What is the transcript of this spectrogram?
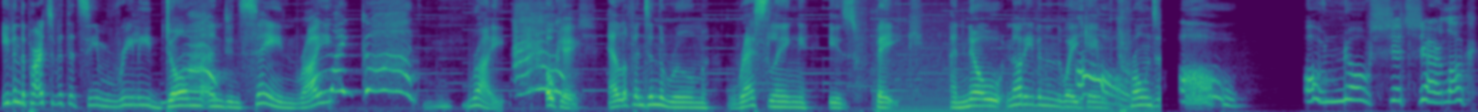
Even the parts of it that seem really dumb and insane, right? Oh my god! Right. Ouch. Okay, elephant in the room, wrestling is fake. And no, not even in the way Game Oh. of Thrones Oh! Oh no shit, Sherlock!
